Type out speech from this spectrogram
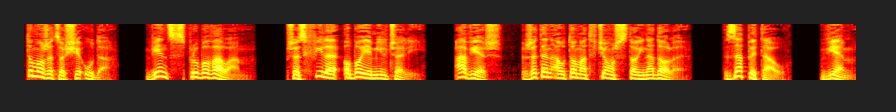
to może coś się uda. Więc spróbowałam. Przez chwilę oboje milczeli. A wiesz, że ten automat wciąż stoi na dole? Zapytał. Wiem,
